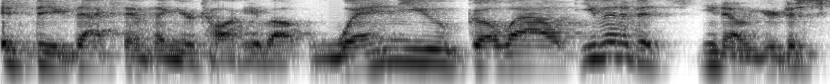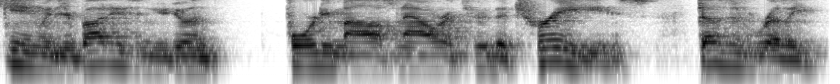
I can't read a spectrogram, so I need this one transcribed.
it's the exact same thing you're talking about. When you go out, even if it's, you know, you're just skiing with your buddies and you're doing 40 miles an hour through the trees, doesn't really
